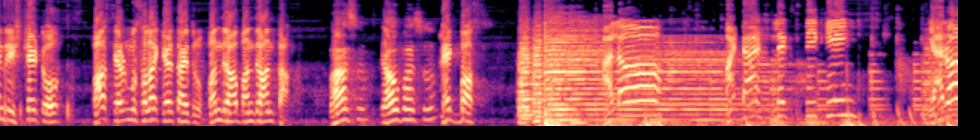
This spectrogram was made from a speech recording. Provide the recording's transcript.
ಏನ್ರಿ ಸ್ಟೇಟು ಬಾಸ್ ಎರಡ್ ಮೂರ್ ಸಲ ಕೇಳ್ತಾ ಇದ್ರು. ಬಂದ್ರ ಬಂದ್ರ ಅಂತ. ಬಾಸ್? ಯಾವ ಬಾಸ್? ಲೆಗ್ ಬಾಸ್ ಹಲೋ ಮಟಾಶ್ ಲೆಗ್ ಸ್ಪೀಕಿಂಗ್ ಯಾರೋ?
